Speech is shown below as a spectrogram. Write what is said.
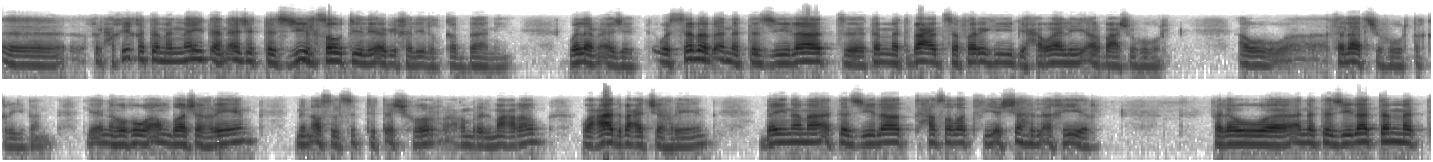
آه، في الحقيقة تمنيت أن أجد تسجيل صوتي لأبي خليل القباني ولم أجد. والسبب أن التسجيلات تمت بعد سفره بحوالي أربع شهور. أو ثلاث شهور تقريبا لأنه هو أمضى شهرين من أصل ستة أشهر عمر المعرض وعاد بعد شهرين بينما التسجيلات حصلت في الشهر الأخير. فلو أن التسجيلات تمت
